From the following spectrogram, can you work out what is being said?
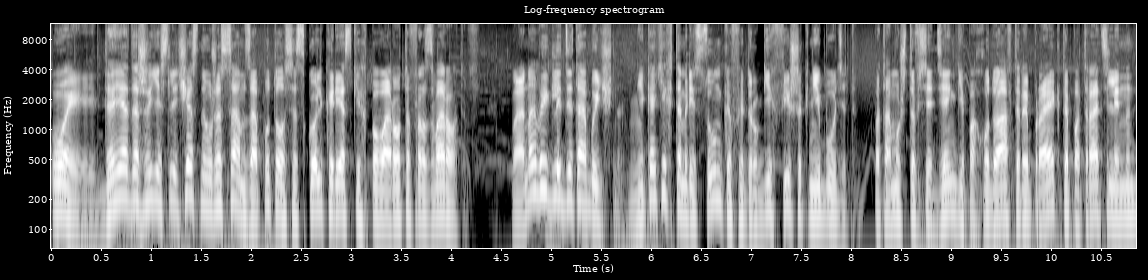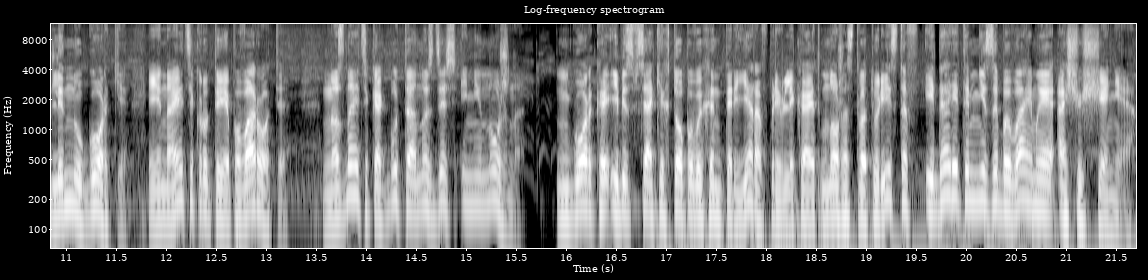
Ой, да я даже, если честно, уже сам запутался, сколько резких поворотов-разворотов. Она выглядит обычно, никаких там рисунков и других фишек не будет, потому что все деньги, походу, авторы проекта потратили на длину горки и на эти крутые повороты. Но знаете, как будто оно здесь и не нужно. Горка и без всяких топовых интерьеров привлекает множество туристов и дарит им незабываемые ощущения.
